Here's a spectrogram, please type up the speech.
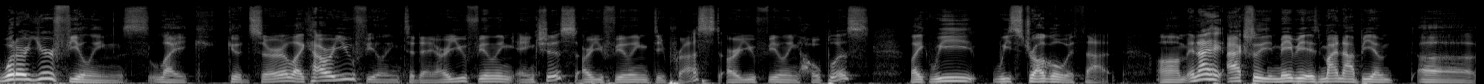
what are your feelings like good sir? Like how are you feeling today? Are you feeling anxious? Are you feeling depressed? Are you feeling hopeless? Like we we struggle with that. Um and i actually maybe it might not be a uh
